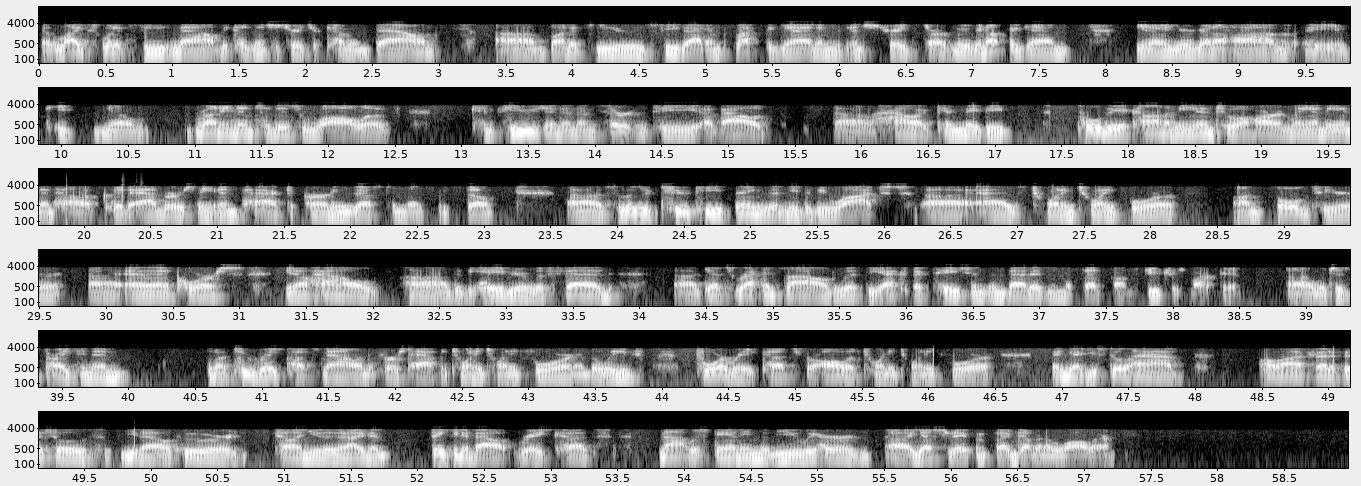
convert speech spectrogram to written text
It likes what it sees now because interest rates are coming down. Uh, but if you see that inflect again and interest rates start moving up again, you know, you're going to have, you keep, you know, running into this wall of confusion and uncertainty about uh, how it can maybe pull the economy into a hard landing and how it could adversely impact earnings estimates. And so, uh, so those are two key things that need to be watched uh, as 2024 unfolds here. Uh, and then, of course, you know, how uh, the behavior of the Fed uh, gets reconciled with the expectations embedded in the Fed funds futures market, uh, which is pricing in you know, two rate cuts now in the first half of 2024, and I believe four rate cuts for all of 2024 and yet you still have a lot of Fed officials, you know, who are telling you that they're not even thinking about rate cuts, notwithstanding the view we heard uh, yesterday from Fed Governor Waller.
